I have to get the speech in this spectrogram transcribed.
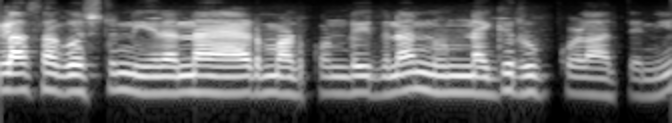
ಗ್ಲಾಸ್ ಆಗೋಷ್ಟು ನೀರನ್ನು ಆ್ಯಡ್ ಮಾಡಿಕೊಂಡು ಇದನ್ನು ನುಣ್ಣಗೆ ರುಬ್ಕೊಳತ್ತೀನಿ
